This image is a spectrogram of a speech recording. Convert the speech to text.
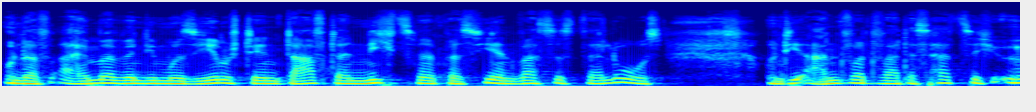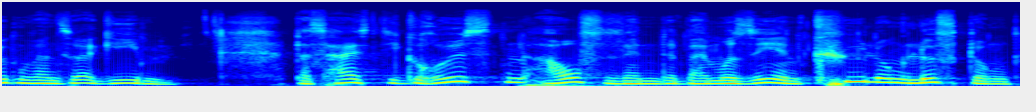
und auf einmal, wenn die Museum stehen, darf da nichts mehr passieren. Was ist da los? Und die Antwort war, das hat sich irgendwann so ergeben. Das heißt, die größten Aufwände bei Museen, Kühlung, Lüftung,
